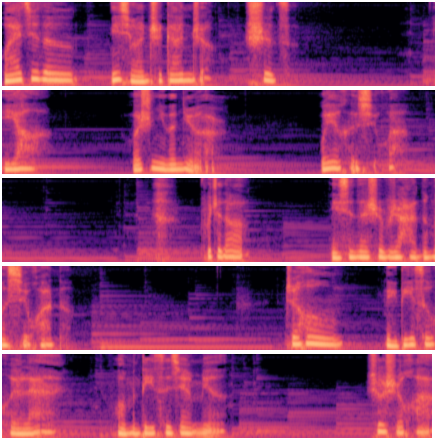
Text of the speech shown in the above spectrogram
我还记得你喜欢吃甘蔗、柿子。一样啊，我是你的女儿，我也很喜欢。不知道你现在是不是还那么喜欢呢？之后你第一次回来，我们第一次见面。说实话，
